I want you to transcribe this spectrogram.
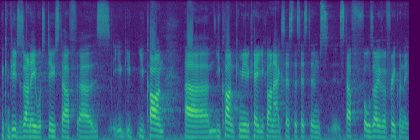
The computers are unable to do stuff. Uh, you, you, you, can't um, you can't communicate, you can't access the systems, stuff falls over frequently.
